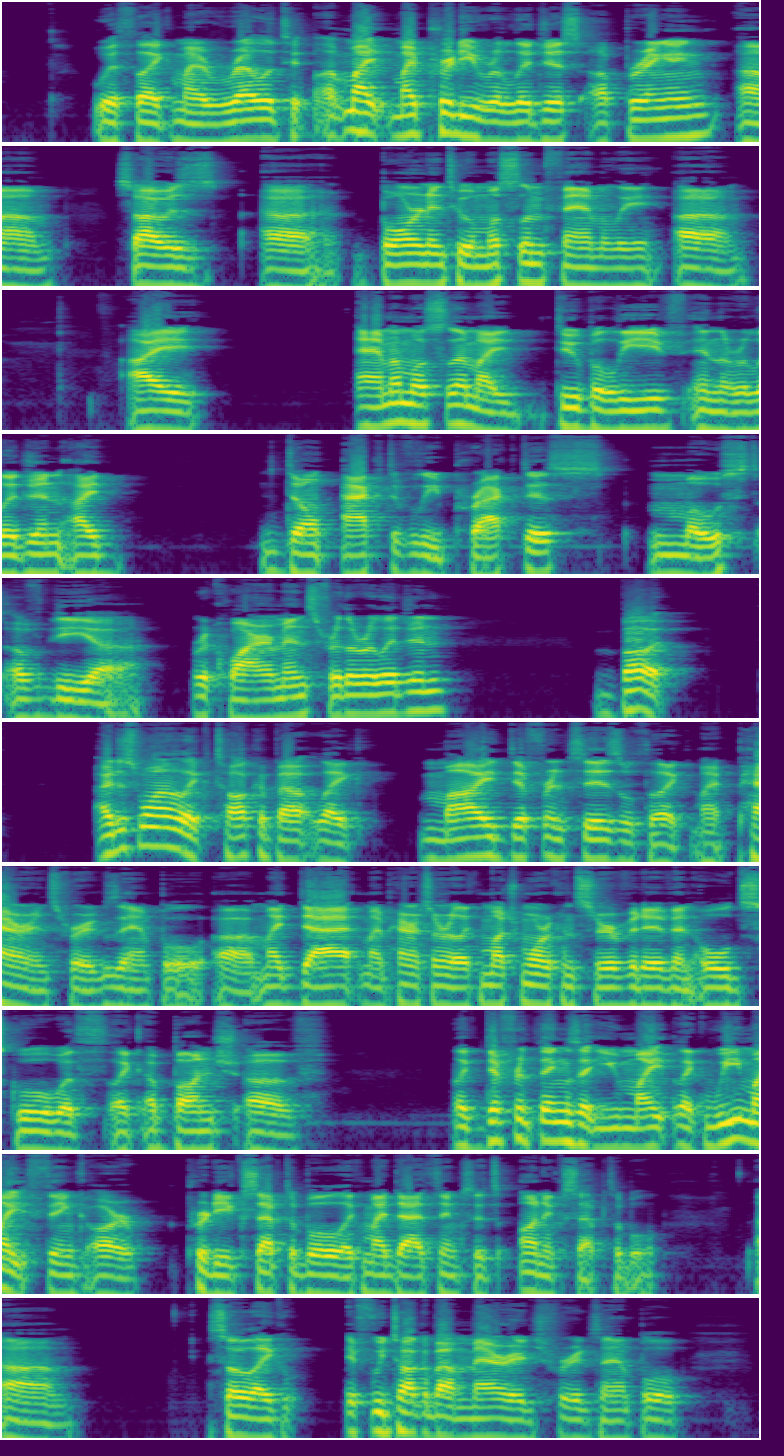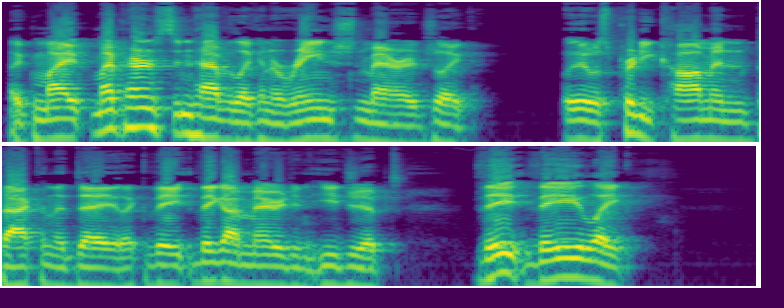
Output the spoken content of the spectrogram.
with like my relative uh, my my pretty religious upbringing. Um, so I was uh, born into a Muslim family. Um, I am a Muslim. I do believe in the religion. I don't actively practice most of the uh, requirements for the religion, but I just want to like talk about like my differences with like my parents, for example. Uh, my dad, my parents are like much more conservative and old school with like a bunch of like different things that you might like we might think are pretty acceptable. Like my dad thinks it's unacceptable. Um, so like if we talk about marriage, for example, like my my parents didn't have like an arranged marriage. Like it was pretty common back in the day. Like they they got married in Egypt. They they like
